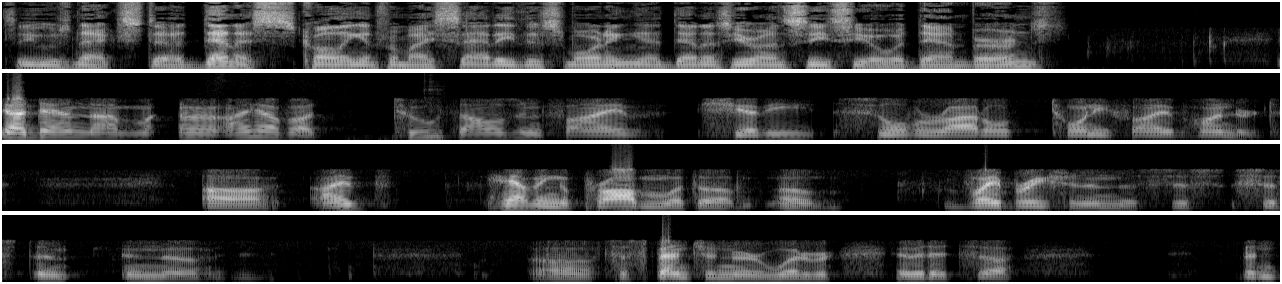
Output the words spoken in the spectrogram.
See who's next. Uh, Dennis calling in from Isanti this morning. Uh, Dennis, you're on CCO with Dan Burns. Yeah, Dan, um, uh, I have a 2005 Chevy Silverado 2500. Uh, I've having a problem with a, a vibration in the system in the uh, suspension or whatever. If it's uh, been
